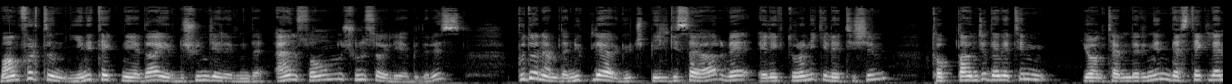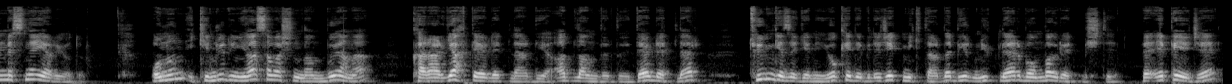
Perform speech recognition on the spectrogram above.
Manfred'ın yeni tekniğe dair düşüncelerinde en son şunu söyleyebiliriz. Bu dönemde nükleer güç, bilgisayar ve elektronik iletişim toptancı denetim yöntemlerinin desteklenmesine yarıyordu. Onun 2. Dünya Savaşı'ndan bu yana karargah devletler diye adlandırdığı devletler tüm gezegeni yok edebilecek miktarda bir nükleer bomba üretmişti ve epeyce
